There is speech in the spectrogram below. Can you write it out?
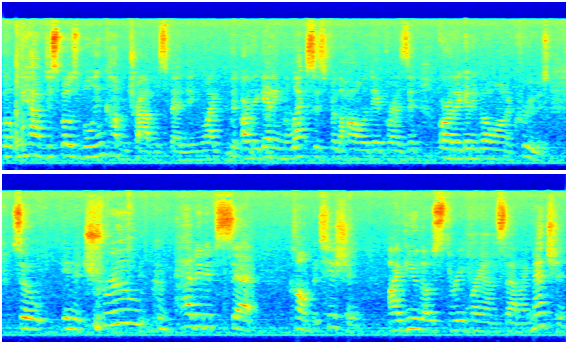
but we have disposable income travel spending, like, are they getting the Lexus for the holiday present, or are they gonna go on a cruise? So in a true competitive set competition, I view those three brands that I mentioned.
